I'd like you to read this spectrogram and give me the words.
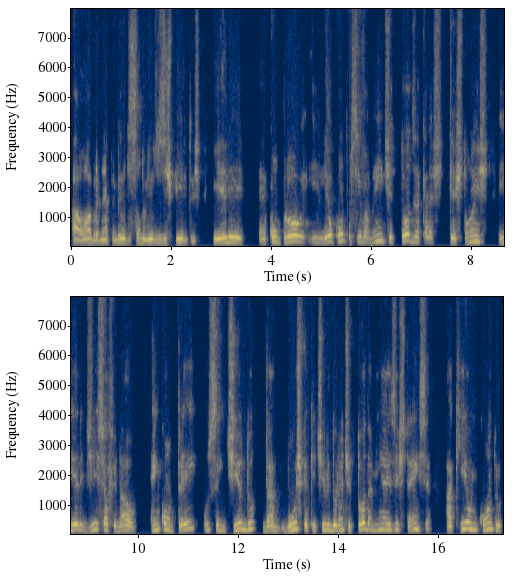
a obra, né, a primeira edição do Livro dos Espíritos. E ele é, comprou e leu compulsivamente todas aquelas questões e ele disse ao final: encontrei o sentido da busca que tive durante toda a minha existência. Aqui eu encontro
